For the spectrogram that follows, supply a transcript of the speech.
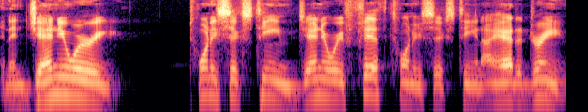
And in January 2016, January 5th, 2016, I had a dream.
